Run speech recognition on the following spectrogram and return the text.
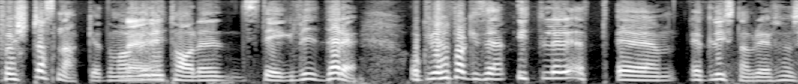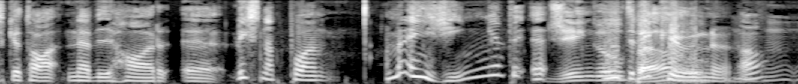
första snacket, och man Nej. vill ju ta det ett steg vidare. Och vi har faktiskt en, ytterligare ett, eh, ett lyssnarbrev som vi ska ta när vi har eh, lyssnat på en, men en till- eh, Jingle är inte det bell. kul nu? Ja. Mhm.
